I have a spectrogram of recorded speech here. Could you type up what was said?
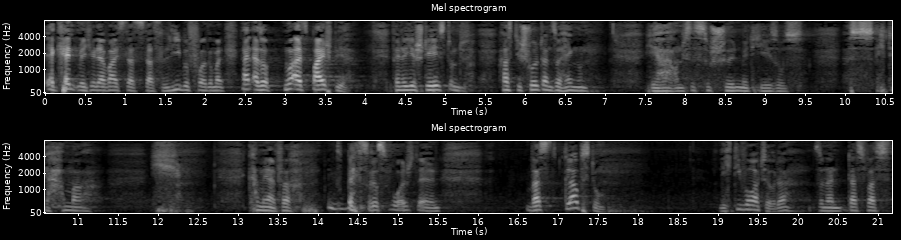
Er kennt mich und er weiß, dass das liebevoll gemeint ist. Nein, also nur als Beispiel. Wenn du hier stehst und hast die Schultern so hängen, ja, und es ist so schön mit Jesus. Es ist echt der Hammer. Ich kann mir einfach nichts Besseres vorstellen. Was glaubst du? Nicht die Worte, oder? Sondern das, was,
